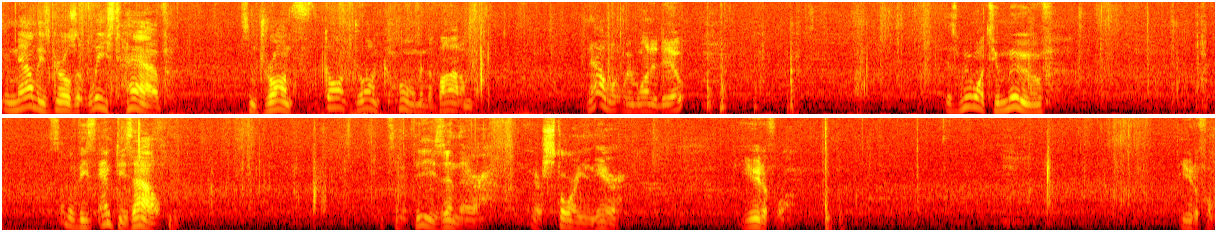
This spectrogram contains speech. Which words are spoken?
And now these girls at least have some drawn, drawn comb in the bottom. Now what we want to do is we want to move some of these empties out. Put some of these in there. They're storing in here. Beautiful. Beautiful.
